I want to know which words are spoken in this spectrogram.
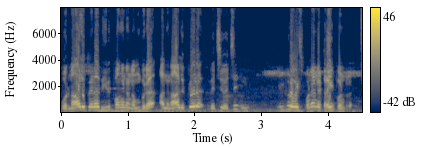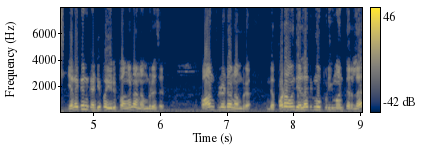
ஒரு நாலு பேராவது இருப்பாங்க நான் நம்புறேன். அந்த நாலு பேரை வச்சு வச்சு இம்ப்ரவைஸ் பண்ண நான் ட்ரை பண்றேன். எனக்குன்னு கண்டிப்பா இருப்பாங்க நான் நம்புறேன் சார் கான்ஃபிடென்ட்டா நம்புறேன். இந்த படம் வந்து எல்லாத்துக்குமே பிடிக்குமான்னு தெரியல.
